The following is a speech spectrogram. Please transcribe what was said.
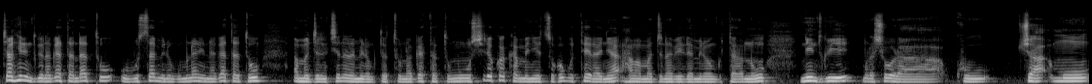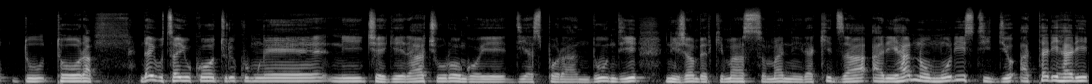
cyangwa irindwi na gatandatu ubusa mirongo umunani na gatatu amajana icyenda na mirongo itatu na gatatu mushyire ko akamenyetso ko guteranya hama amajana abiri na mirongo itanu n'indwi murashobora ku ca mudutora ndabibutsa yuko turi kumwe n'icegera cy'urongoye diaspora ndundi ni jean berkimas manirakiza ari hano muri studio atari hari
